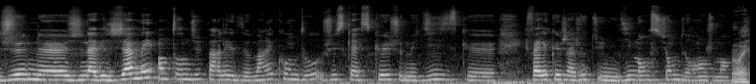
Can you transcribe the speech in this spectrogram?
je ne- je n'avais jamais entendu parler de Marie Kondo jusqu'à ce que je me dise qu'il fallait que j'ajoute une dimension de rangement. Ouais.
